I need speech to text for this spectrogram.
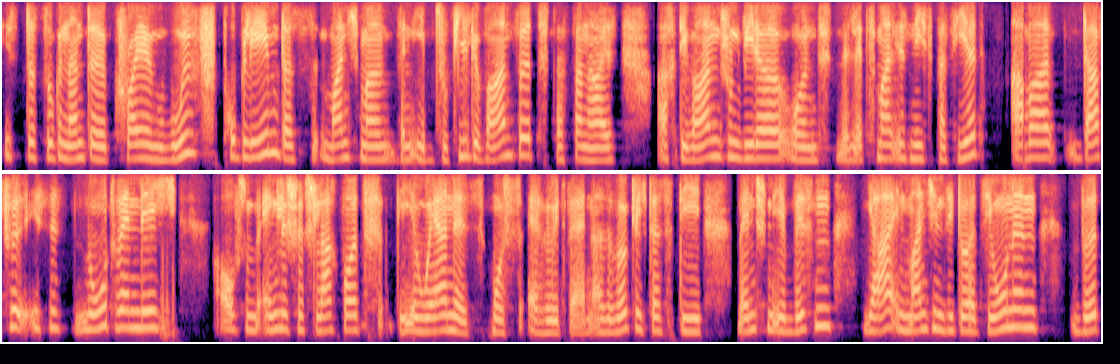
ist das sogenannte Crying Wolf Problem, dass manchmal, wenn eben zu viel gewarnt wird, das dann heißt, ach, die warnen schon wieder und letztes Mal ist nichts passiert. Aber dafür ist es notwendig, auch so ein englisches Schlagwort, die Awareness muss erhöht werden. Also wirklich, dass die Menschen eben wissen, ja, in manchen Situationen wird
